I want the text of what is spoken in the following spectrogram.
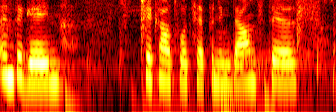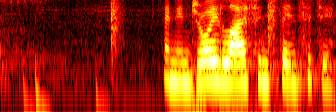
and again, check out what's happening downstairs and enjoy life in Steyn City.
